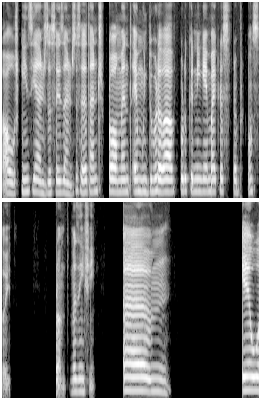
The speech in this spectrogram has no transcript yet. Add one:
aos 15 anos, 16 anos, 17 anos, provavelmente é muito verdade porque ninguém vai querer sofrer preconceito. Pronto, mas enfim. Um, eu,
